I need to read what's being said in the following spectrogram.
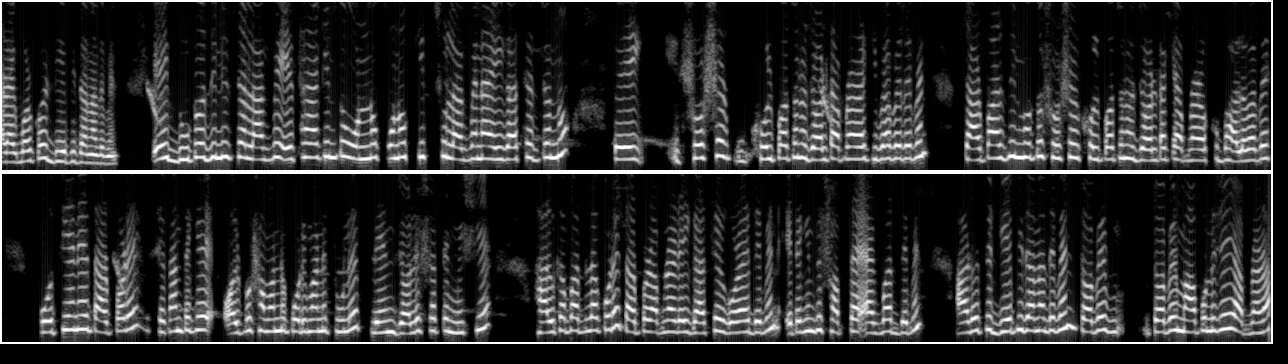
আর একবার করে ডিএপি দানা দেবেন। এই দুটো জিনিস যা লাগবে, এছাড়া কিন্তু অন্য কোনো কিচ্ছু লাগবে না এই গাছের জন্য। তো এই সর্ষের খোল পচানো জলটা আপনারা কীভাবে দেবেন? চার পাঁচ দিন মতো সর্ষের খোল পচানো জলটাকে আপনারা খুব ভালোভাবে পচিয়ে নিয়ে তারপরে সেখান থেকে অল্প সামান্য পরিমাণে তুলে প্লেন জলের সাথে মিশিয়ে হালকা পাতলা করে তারপর আপনারা এই গাছের গোড়ায় দেবেন। এটা কিন্তু সপ্তাহে একবার দেবেন। আর হচ্ছে ডিএপি দানা দেবেন, টবের টবের মাপ অনুযায়ী আপনারা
